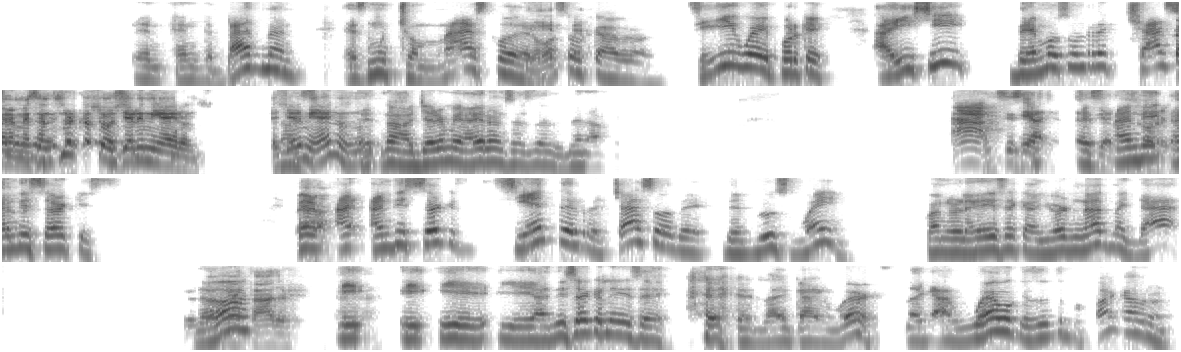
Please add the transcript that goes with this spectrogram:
en, en The Batman es mucho más poderoso, cabrón. Sí, güey, porque ahí sí vemos un rechazo. Pero me están cerca o es Jeremy Irons. Es No, Jeremy Irons, ¿no? eh, No, Jeremy Irons es el Ben Affleck. Ah, sí, sí, es cierto, Andy, sorry. Andy Serkis. Pero Ajá. A- Andy Serkis siente el rechazo de, de Bruce Wayne cuando le dice que you're not my dad. You're no. not my father. Y. y, y, y Andy Serkis le dice, like I were, like a huevo que soy tu papá, cabrón.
